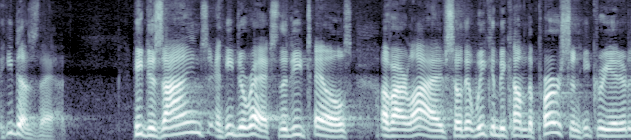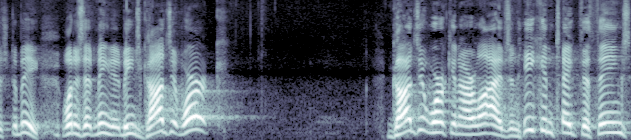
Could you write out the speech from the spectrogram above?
he does that. He designs and He directs the details of our lives so that we can become the person He created us to be. What does that mean? It means God's at work. God's at work in our lives, and He can take the things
